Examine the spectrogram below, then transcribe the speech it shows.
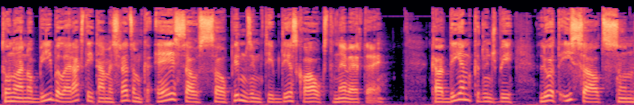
Tomēr no Bībelē rakstītā mēs redzam, ka Ēsaus savu pirmzimtību diezko augstu nevērtēja. Kā dienu, kad viņš bija ļoti izsalcis un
